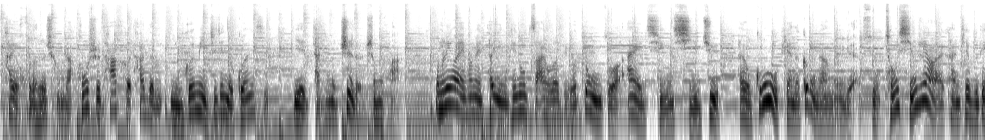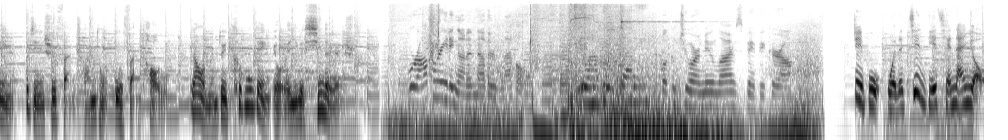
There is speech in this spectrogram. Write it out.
她也获得了成长。同时，她和她的女闺蜜之间的关系也产生了质的升华。那么另外一方面，它影片中杂糅了比如说动作、爱情、喜剧，还有公路片的各种各样的元素。从形式上来看，这部电影不仅是反传统，又反套路，让我们对特工电影有了一个新的认识。We're operating on another level. Welcome to our new lives, baby girl. 这部《我的间谍前男友》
